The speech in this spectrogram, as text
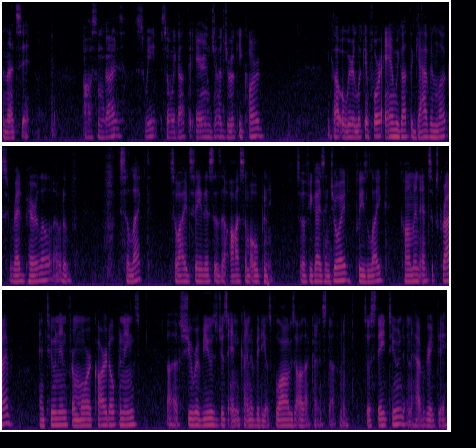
and that's it. Awesome, guys. Sweet. So we got the Aaron Judge rookie card. We got what we were looking for, and we got the Gavin Lux red parallel out of Select. So I'd say this is an awesome opening. So if you guys enjoyed, please like, comment, and subscribe. And tune in for more card openings, uh, shoe reviews, just any kind of videos, vlogs, all that kind of stuff, man. So stay tuned and have a great day.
